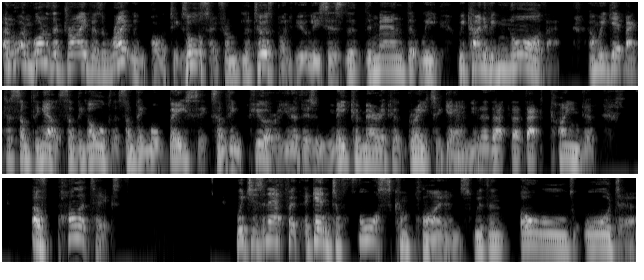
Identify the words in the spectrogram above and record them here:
and, and one of the drivers of right wing politics, also from Latour's point of view, at least, is the demand that we we kind of ignore that and we get back to something else, something older, something more basic, something purer. You know, there's "Make America Great Again." You know, that that that kind of of politics, which is an effort again to force compliance with an old order,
